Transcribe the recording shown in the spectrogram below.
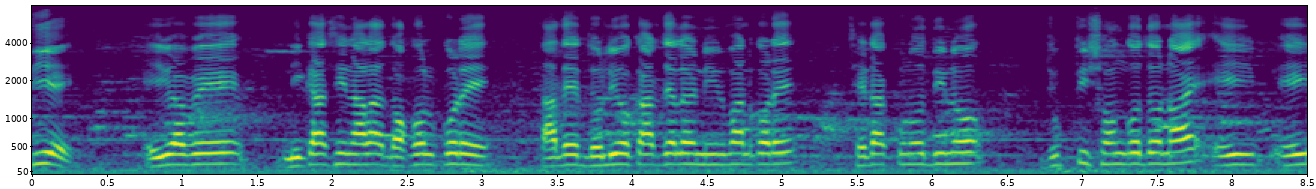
দিয়ে এইভাবে নিকাশি নালা দখল করে তাদের দলীয় কার্যালয় নির্মাণ করে, সেটা কোনো দিনও যুক্তিসঙ্গত নয়। এই এই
